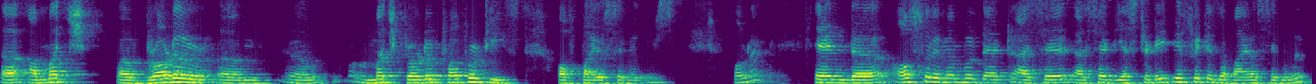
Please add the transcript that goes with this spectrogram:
uh, a much uh, broader, um, uh, much broader properties of biosimilars. All right. And uh, also remember that I said I said yesterday, if it is a biosimilar,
